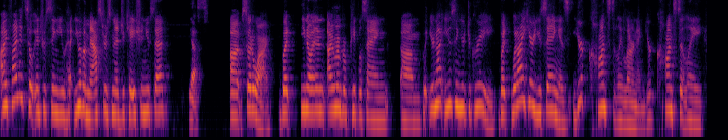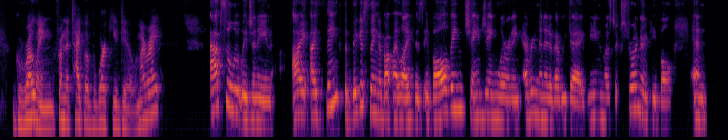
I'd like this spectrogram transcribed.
I find it so interesting. You ha- you have a master's in education. You said yes. Uh, so do I. But you know, and I remember people saying, um, "But you're not using your degree." But what I hear you saying is, you're constantly learning. You're constantly growing from the type of work you do. Am I right? Absolutely, Janine. I, I think the biggest thing about my life is evolving, changing, learning every minute of every day, meeting the most extraordinary people, and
